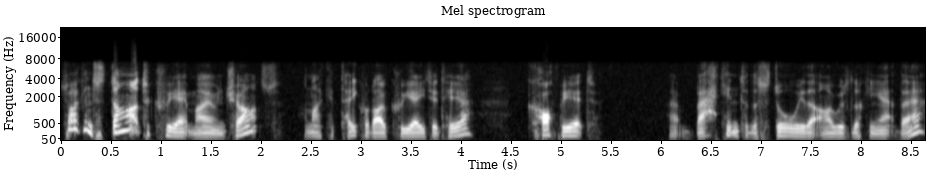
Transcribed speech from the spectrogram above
So I can start to create my own charts, and I could take what I've created here, copy it uh, back into the story that I was looking at there,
